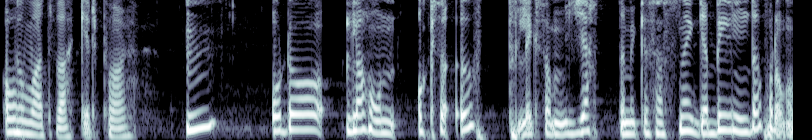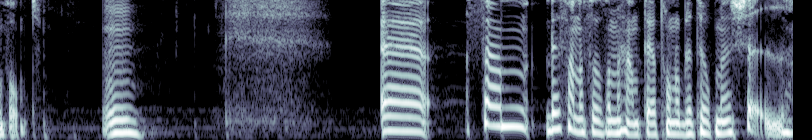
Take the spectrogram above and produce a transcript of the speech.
De var ett vackert par. Mm. Och då la hon också upp liksom jättemycket så här snygga bilder på dem och sånt. Mm. Eh, sen, det senaste som har hänt är att hon har blivit ihop med en tjej.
